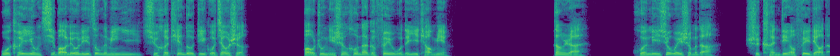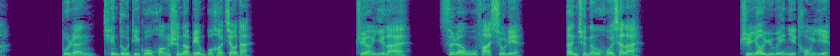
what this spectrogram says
我可以用七宝琉璃宗的名义去和天斗帝国交涉，保住你身后那个废物的一条命。当然，魂力修为什么的，是肯定要废掉的。不然，天斗帝国皇室那边不好交代。这样一来，虽然无法修炼，但却能活下来。只要雨薇你同意，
